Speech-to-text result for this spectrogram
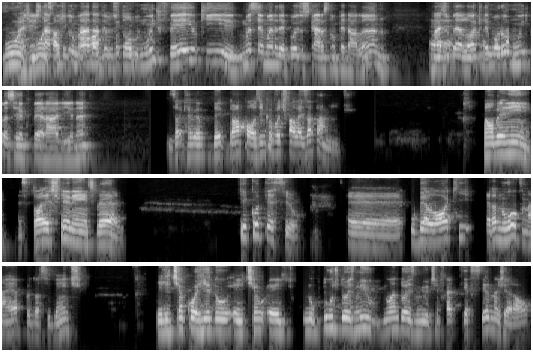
muito. A gente está acostumado a ver uns tombos muito feios que uma semana depois os caras estão pedalando, mas é, o Beloc demorou muito para se recuperar ali, né? Dá uma pausinha que eu vou te falar exatamente. Não, Breninho, a história é diferente, velho. O que aconteceu? É, o Beloc era novo na época do acidente. Ele tinha corrido, ele tinha ele, no Tour de 2000, no ano 2000, ele tinha ficado terceiro na geral.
